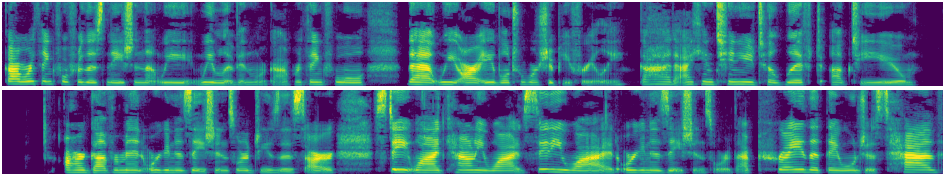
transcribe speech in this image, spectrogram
God, we're thankful for this nation that we, we live in, Lord God. We're thankful that we are able to worship you freely. God, I continue to lift up to you our government organizations, Lord Jesus, our statewide, countywide, citywide organizations, Lord. I pray that they will just have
